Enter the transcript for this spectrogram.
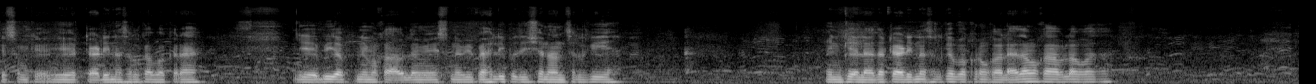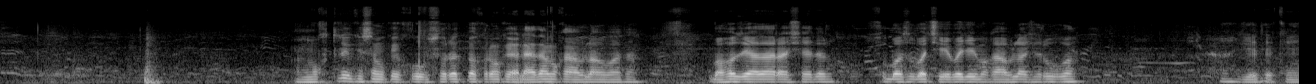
किस्म के ये टैडी नस्ल का बकरा है। ये भी अपने मुकाबले में इसने भी पहली पोजीशन हासिल की है। इनके अलहदा टैडी नस्ल के बकरों का अलहदा मुकाबला हुआ था। मुख्तलिफ़ किस्म के खूबसूरत बकरों के अलहदा मुकाबला हुआ था। बहुत ज़्यादा रश है इधर। सुबह सुबह छः बजे मुकाबला शुरू हुआ। ये देखें।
